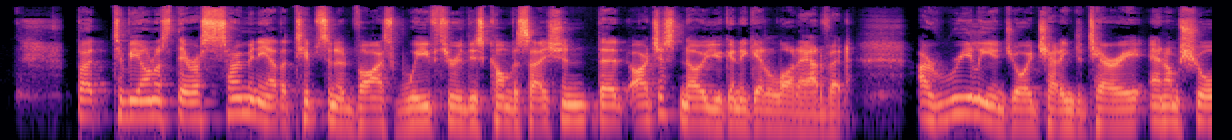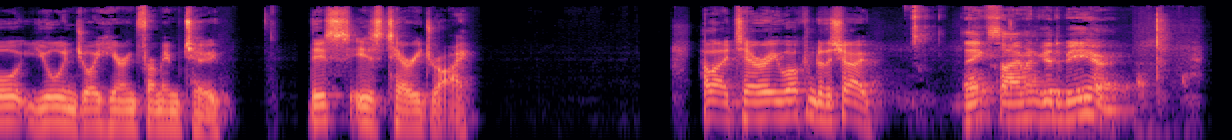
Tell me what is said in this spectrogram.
But to be honest, there are so many other tips and advice weaved through this conversation that I just know you're going to get a lot out of it. I really enjoyed chatting to Terry, and I'm sure you'll enjoy hearing from him too. This is Terry Dry. Hello, Terry. Welcome to the show. Thanks, Simon. Good to be here.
